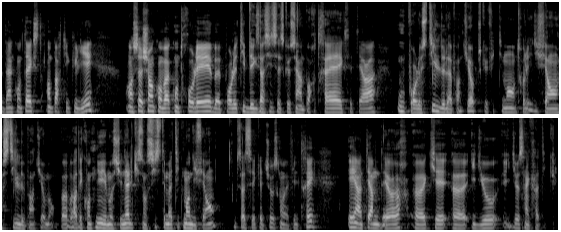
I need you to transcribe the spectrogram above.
d'un contexte en particulier en sachant qu'on va contrôler bah, pour le type d'exercice, est-ce que c'est un portrait, etc., ou pour le style de la peinture, parce qu'effectivement, entre les différents styles de peinture, on peut avoir des contenus émotionnels qui sont systématiquement différents. Donc ça, c'est quelque chose qu'on va filtrer, et un terme d'erreur euh, qui est euh, idiosyncratique.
